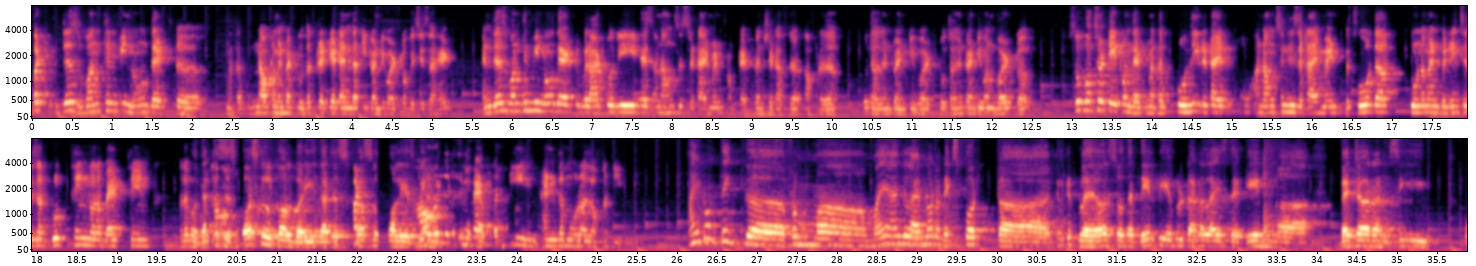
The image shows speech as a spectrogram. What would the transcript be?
But there's one thing we know that uh, now coming back to the cricket and the T20 World Cup which is ahead, and there's one thing we know that Virat Kohli has announced his retirement from captainship after after the 2020 World 2021 World Cup. So what's your take on that? Matlab, Kohli retire, announcing his retirement before the tournament begins is a good thing or a bad thing? Matlab, Well, that is his personal call, buddy. That is But personal call. He has How been will it affect captain. the team and the morale of the team? I don't think, uh, from uh, my angle, I'm not an expert uh, cricket player, so that they'll be able to analyze the game uh, better and see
